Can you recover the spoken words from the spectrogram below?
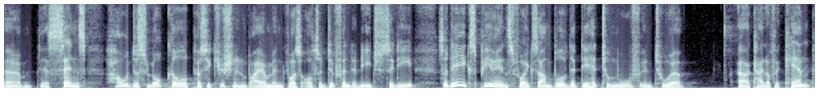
um, a sense how this local persecution environment was also different in each city. So they experienced, for example, that they had to move into a uh, kind of a camp,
